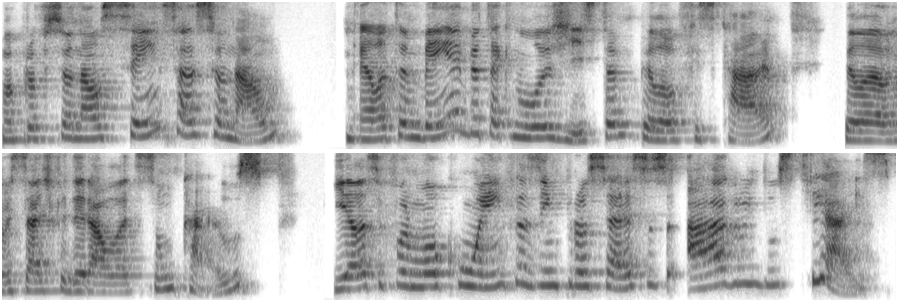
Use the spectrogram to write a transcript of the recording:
uma profissional sensacional. Ela também é biotecnologista pela UFSCar, pela Universidade Federal lá de São Carlos, e ela se formou com ênfase em processos agroindustriais.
